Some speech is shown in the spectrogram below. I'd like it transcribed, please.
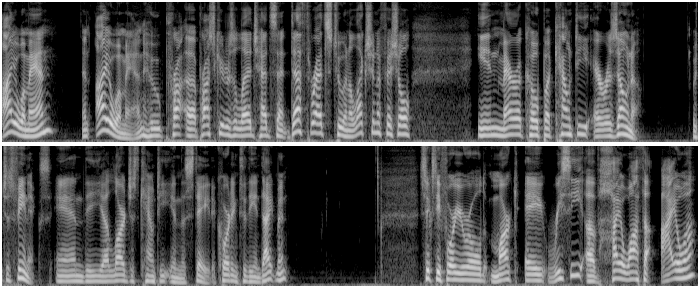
Iowa man, an Iowa man who pro- uh, prosecutors allege had sent death threats to an election official in Maricopa County, Arizona, which is Phoenix and the uh, largest county in the state. According to the indictment, 64 year old Mark A. Reese of Hiawatha, Iowa,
